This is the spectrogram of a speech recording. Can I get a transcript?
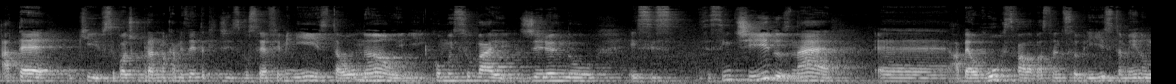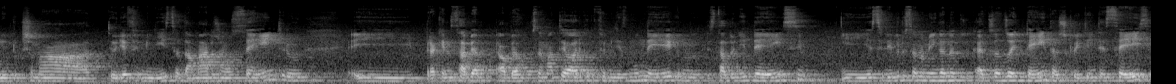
até o que você pode comprar numa camiseta que diz você é feminista ou não, e, e como isso vai gerando esses, esses sentidos, né? É, a Bell Hooks fala bastante sobre isso também num livro que chama Teoria Feminista, da margem ao centro. E, para quem não sabe, a Bell Hooks é uma teórica do feminismo negro estadunidense. E esse livro, se eu não me engano, é dos anos 80, acho que 86.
